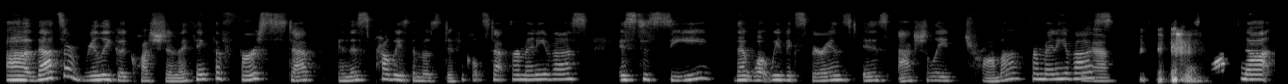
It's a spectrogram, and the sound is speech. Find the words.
Uh, that's a really good question. I think the first step, and this probably is the most difficult step for many of us, is to see that what we've experienced is actually trauma for many of us. Yeah. that's not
